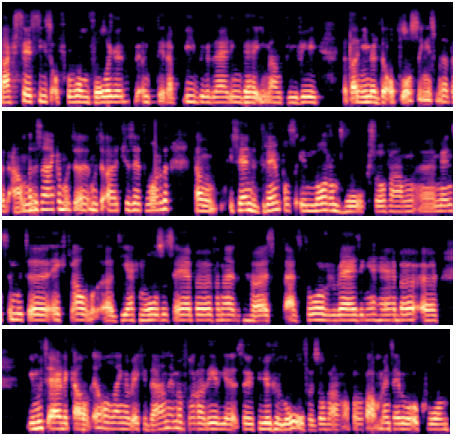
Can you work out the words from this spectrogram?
dagsessies of gewoon volgen, een therapiebegeleiding bij iemand privé, dat dat niet meer de oplossing is, maar dat er andere zaken moeten, moeten uitgezet worden, dan zijn de drempels enorm hoog. Zo van, uh, mensen moeten echt wel uh, diagnoses hebben vanuit huis, doorverwijzingen hebben. Je moet eigenlijk al een hele lange weg gedaan hebben vooraleer je je geloven. Zo van, op een bepaald moment hebben we ook gewoon,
